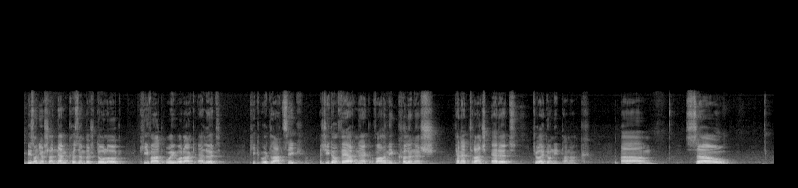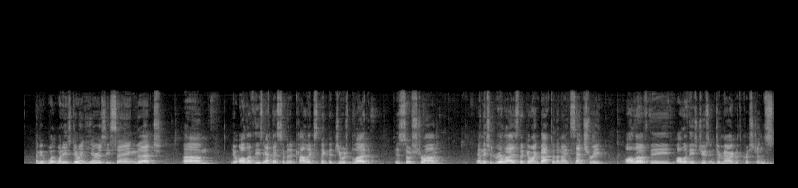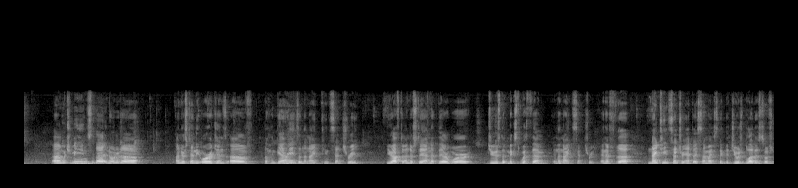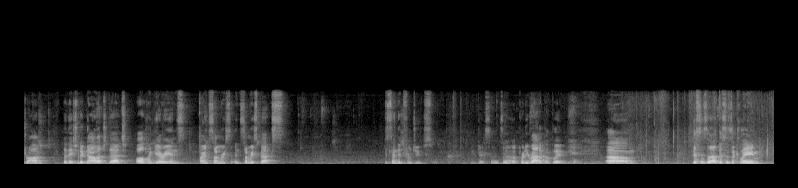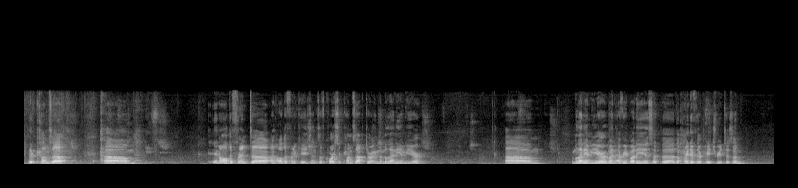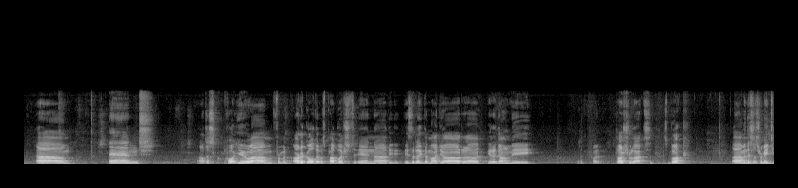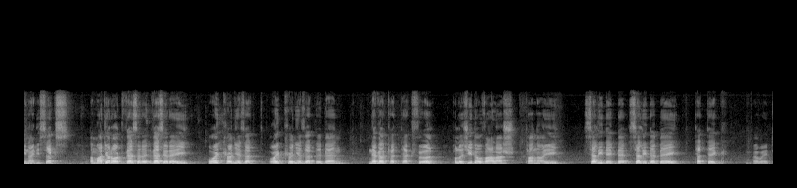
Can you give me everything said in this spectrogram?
bizonyosan nem közömbös dolog, kivált oly orak előtt, kik úgy látszik, a zsidó vernek valami különös penetráns erőt tulajdonítanak. Um, So, I mean, what, what he's doing here is he's saying that um, you know, all of these anti Semitic colleagues think that Jewish blood is so strong, and they should realize that going back to the 9th century, all of, the, all of these Jews intermarried with Christians, um, which means that in order to understand the origins of the Hungarians in the 19th century, you have to understand that there were Jews that mixed with them in the 9th century. And if the 19th century anti Semites think that Jewish blood is so strong, then they should acknowledge that all Hungarians are, in some, in some respects, descended from Jews. Okay, so it's a, a pretty radical claim. Um, this, is a, this is a claim that comes up um, in all different, uh, on all different occasions. Of course, it comes up during the millennium year. Um, millennium year when everybody is at the, the height of their patriotism. Um, and I'll just quote you um, from an article that was published in uh, the Izraelita Magyar uh, Irodalmi Társulat's book. Um, and this is from 1896. A magyarok vezerei oly, környezet, oly környezetben nevelkedtek föl, hol a zsidó vállás tanai szelidebbé, szelidebbé tették, oh wait,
